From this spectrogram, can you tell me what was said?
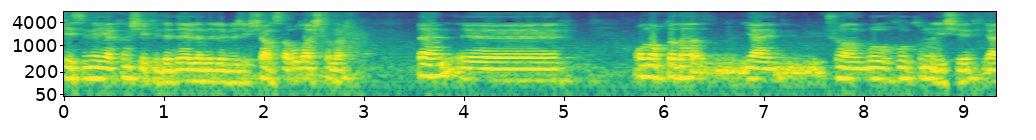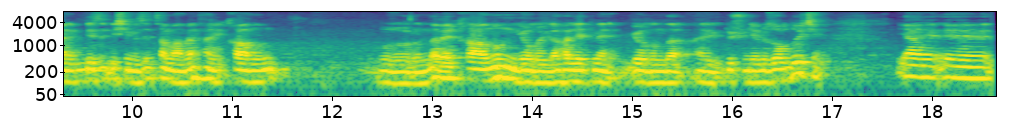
kesine yakın şekilde değerlendirilebilecek şahsa ulaştılar. Ben e, o noktada yani şu an bu hukukun işi yani biz işimizi tamamen hani kanun huzurunda ve kanun yoluyla halletme yolunda hani düşüncemiz olduğu için yani e,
